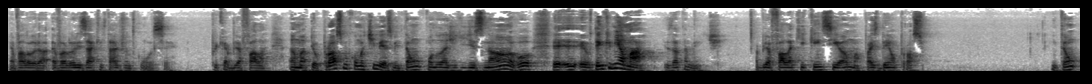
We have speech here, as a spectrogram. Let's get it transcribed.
É valorizar, é valorizar quem está junto com você. Porque a Bíblia fala, ama teu próximo como a ti mesmo. Então, quando a gente diz, não, eu vou, eu tenho que me amar. Exatamente. A Bíblia fala que quem se ama faz bem ao próximo. Então,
